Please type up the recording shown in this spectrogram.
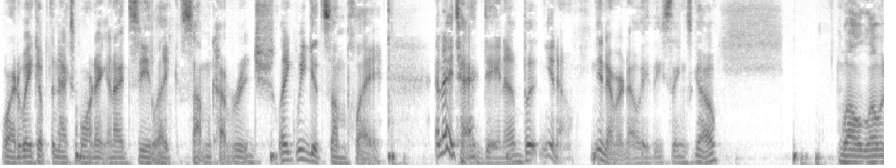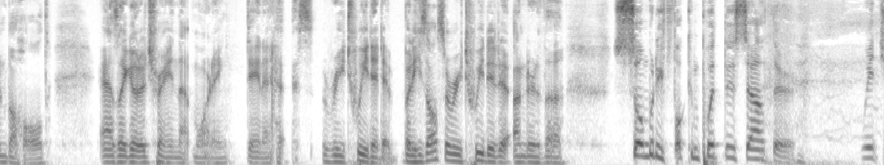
or I'd wake up the next morning and I'd see like some coverage. Like we get some play. And I tagged Dana, but you know, you never know how these things go. Well, lo and behold, as I go to train that morning, Dana has retweeted it, but he's also retweeted it under the somebody fucking put this out there. Which,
